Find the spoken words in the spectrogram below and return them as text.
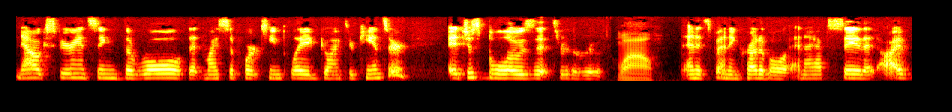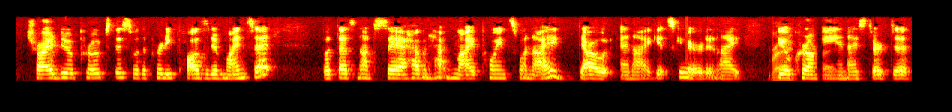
now experiencing the role that my support team played going through cancer, it just blows it through the roof. Wow. And it's been incredible. And I have to say that I've tried to approach this with a pretty positive mindset, but that's not to say I haven't had my points when I doubt and I get scared and I right. feel crummy and I start to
